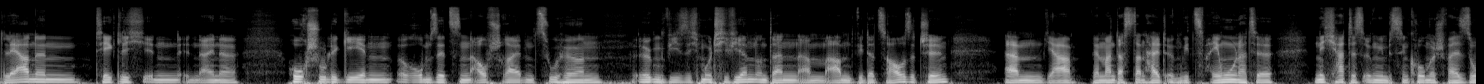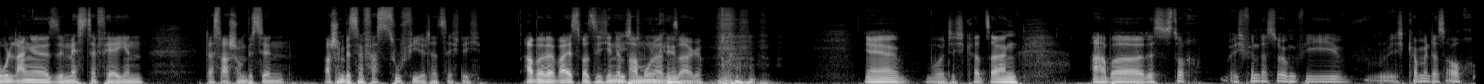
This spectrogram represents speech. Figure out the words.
Lernen, täglich in, in eine Hochschule gehen, rumsitzen, aufschreiben, zuhören, irgendwie sich motivieren und dann am Abend wieder zu Hause chillen ähm, ja, wenn man das dann halt irgendwie zwei Monate nicht hat, ist irgendwie ein bisschen komisch, weil so lange Semesterferien, das war schon ein bisschen, war schon ein bisschen fast zu viel tatsächlich. Aber wer weiß, was ich in Echt? ein paar Monaten okay. sage. ja, ja, wollte ich gerade sagen. Aber das ist doch, ich finde das irgendwie, ich kann mir das auch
